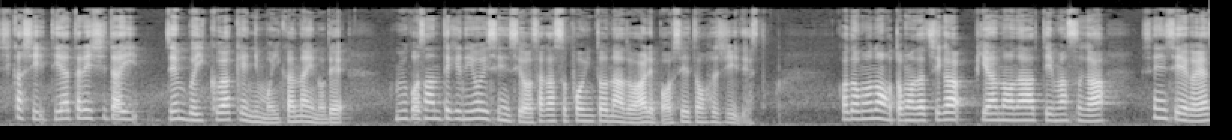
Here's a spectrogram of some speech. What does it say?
しかし、手当たり次第全部行くわけにもいかないので、ふみこさん的に良い先生を探すポイントなどあれば教えてほしいですと。子供のお友達がピアノを習っていますが、先生が優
